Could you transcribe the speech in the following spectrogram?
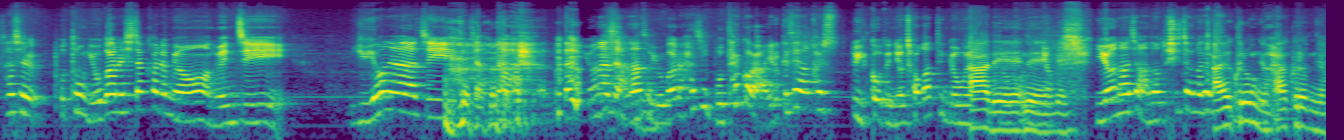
사실 보통 요가를 시작하려면 왠지 유연하지 되지 않나. 나 유연하지 않아서 요가를 하지 못할 거야. 이렇게 생각할 수도 있거든요. 저 같은 경우에는 아, 네, 네, 그렇거든요. 네. 유연하지 않아도 시작을 할수 아, 있는 그럼요. 건가요? 아, 그럼요.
